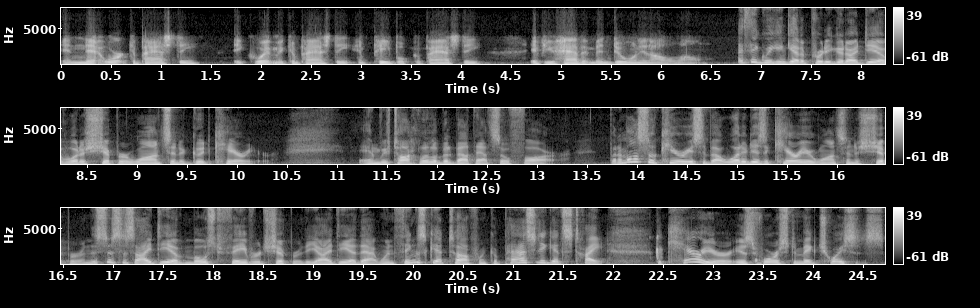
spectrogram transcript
in network capacity, equipment capacity, and people capacity if you haven't been doing it all along. I think we can get a pretty good idea of what a shipper wants in a good carrier. And we've talked a little bit about that so far. But I'm also curious about what it is a carrier wants in a shipper. And this is this idea of most favored shipper the idea that when things get tough, when capacity gets tight, the carrier is forced to make choices.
